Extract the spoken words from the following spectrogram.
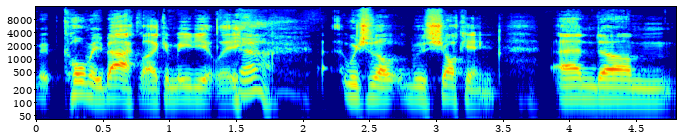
would call me back like immediately, Yeah. which was, was shocking. And, um,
